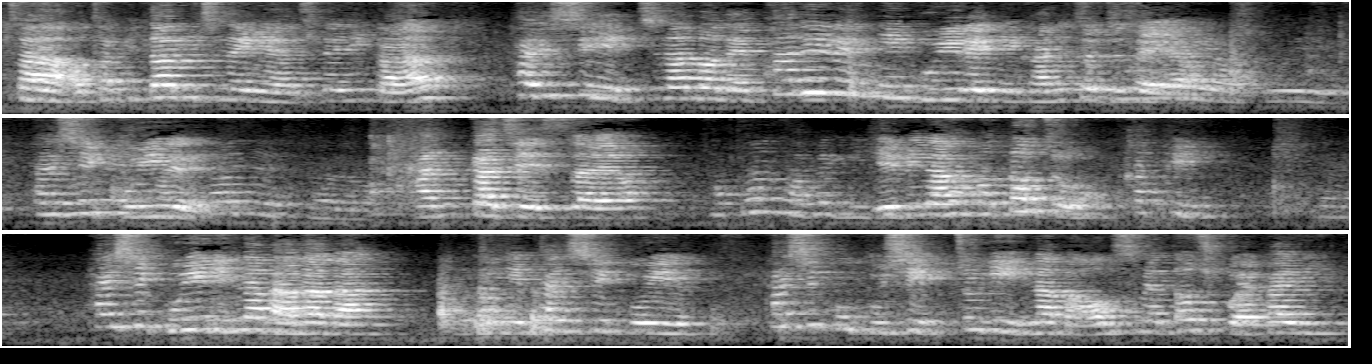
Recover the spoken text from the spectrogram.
자, 어차피 따로 진행해야지 되니까 80 지난번에 8일 했니 9일 했니 가르쳐 주세요. 89일 간까지 했어요. 4,420. 예빈아 한번 떠줘. 카피. 89일 있나 봐봐봐. 언니 89일. 89, 90 쪽이 있나 봐. 없으면 떠줄 거야 빨리.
